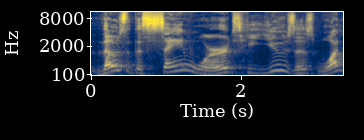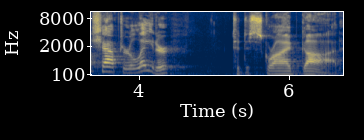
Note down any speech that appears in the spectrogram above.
those are the same words he uses one chapter later to describe God.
